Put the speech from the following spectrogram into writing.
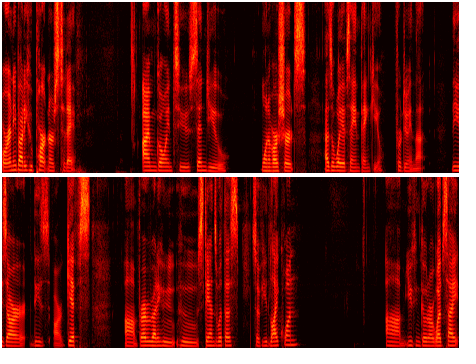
or anybody who partners today, I'm going to send you one of our shirts as a way of saying thank you for doing that. These are these are gifts um, for everybody who who stands with us. So if you'd like one, um, you can go to our website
